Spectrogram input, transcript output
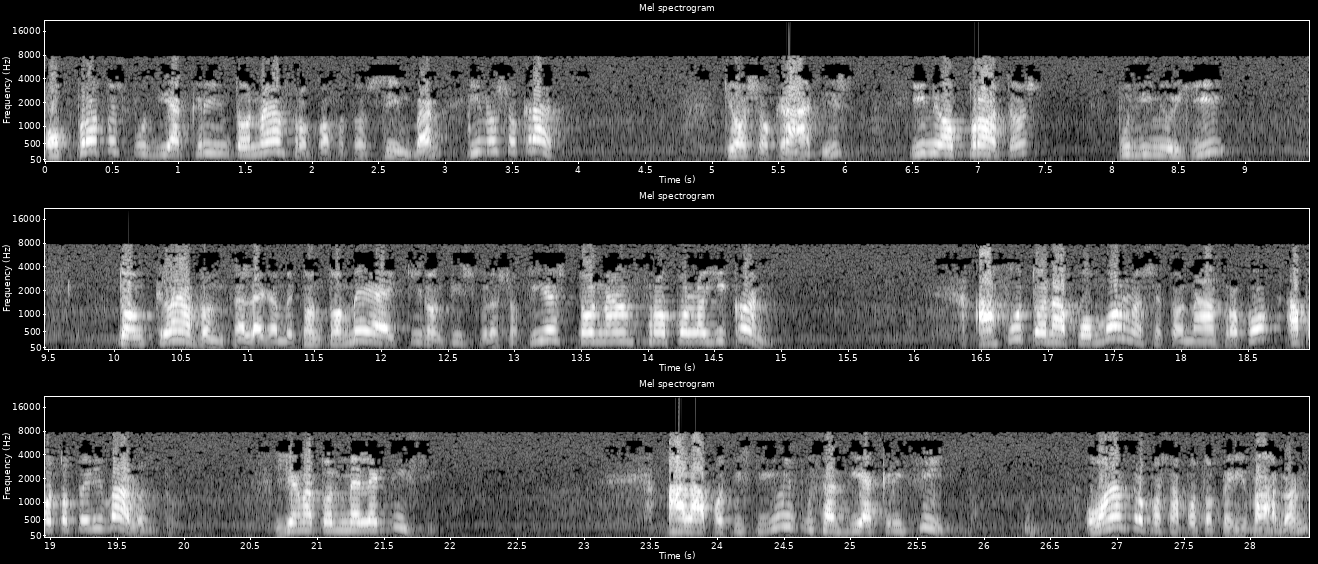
Ο πρώτος που διακρίνει τον άνθρωπο από το σύμπαν είναι ο Σοκράτης. Και ο Σοκράτης είναι ο πρώτος που δημιουργεί των κλάδων θα λέγαμε τον τομέα εκείνων της φιλοσοφίας των ανθρωπολογικών. Αφού τον απομόνωσε τον άνθρωπο από το περιβάλλον του για να τον μελετήσει. Αλλά από τη στιγμή που θα διακριθεί ο άνθρωπος από το περιβάλλον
